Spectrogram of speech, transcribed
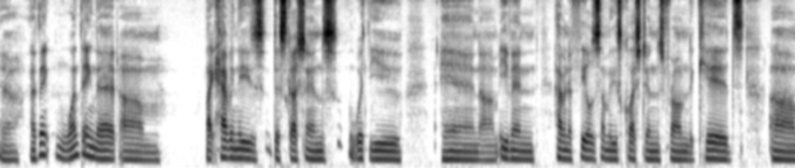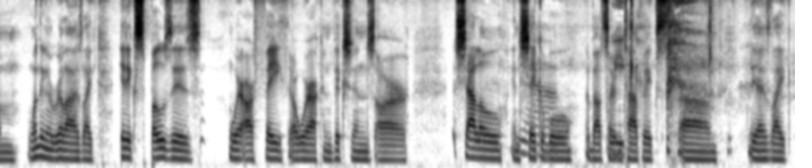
Yeah. I think one thing that um like having these discussions with you and um, even having to field some of these questions from the kids, um, one thing we realize like it exposes where our faith or where our convictions are shallow and yeah. shakable about certain Weak. topics. Um, yeah, it's like,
